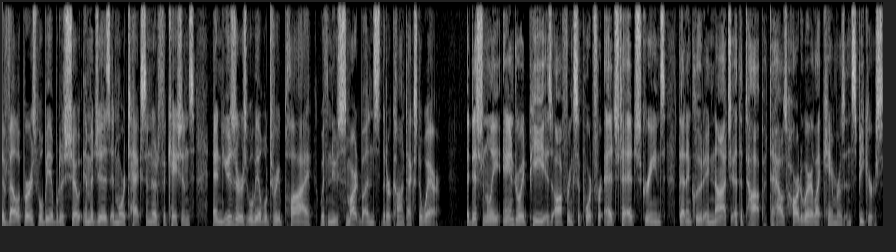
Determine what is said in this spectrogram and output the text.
Developers will be able to show images and more text and notifications, and users will be able to reply with new smart buttons that are context aware. Additionally, Android P is offering support for edge to edge screens that include a notch at the top to house hardware like cameras and speakers.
